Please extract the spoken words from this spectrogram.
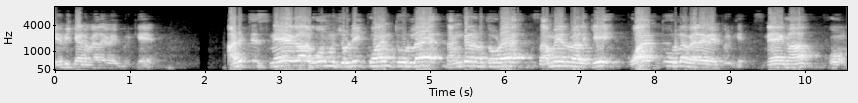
ஹெவிக்கான வேலை வாய்ப்பு இருக்கு. அடுத்து ஸ்னேகா ஹோம்னு சொல்லி கோயம்புத்தூர்ல தங்குற இடத்தோட சமையல் வேலைக்கு கோயம்புத்தூர்ல வேலை வாய்ப்பு இருக்கு. ஸ்னேகா ஹோம்.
